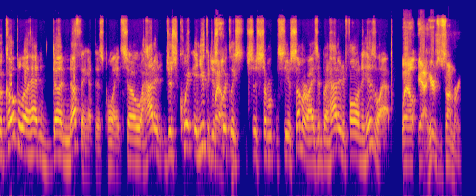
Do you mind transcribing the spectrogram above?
but Coppola hadn't done nothing at this point. So how did just quick and you could just well, quickly sum, summarize it, but how did it fall into his lap? Well, yeah, here's the summary.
